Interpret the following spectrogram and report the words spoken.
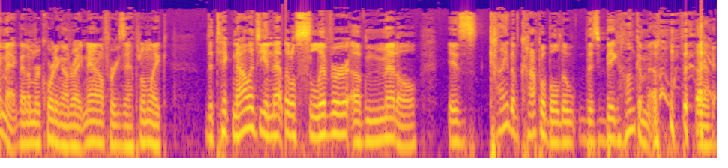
iMac that I'm recording on right now. For example, I'm like, the technology in that little sliver of metal is kind of comparable to this big hunk of metal that I,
